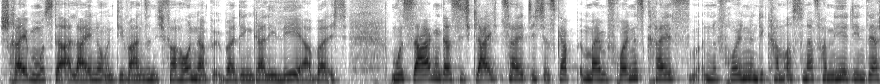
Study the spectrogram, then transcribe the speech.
schreiben musste alleine und die wahnsinnig verhauen habe über den Galilei. Aber ich muss sagen, dass ich gleichzeitig, es gab in meinem Freundeskreis eine Freundin, die kam aus einer Familie, die in sehr,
